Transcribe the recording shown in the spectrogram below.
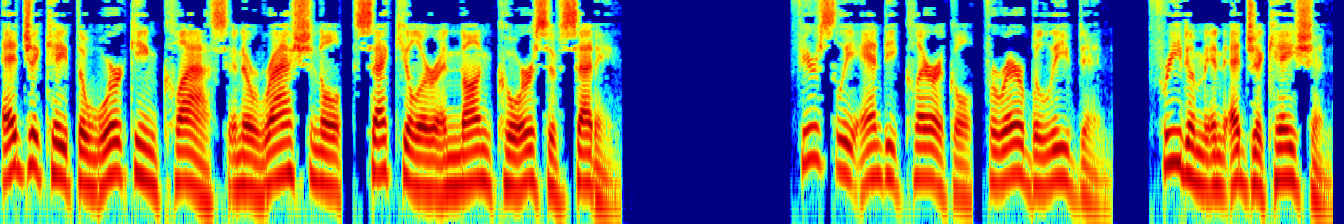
«educate the working class in a rational, secular and non-coercive setting». Fiercely anti-clerical, Ferrer believed in «freedom in education»,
